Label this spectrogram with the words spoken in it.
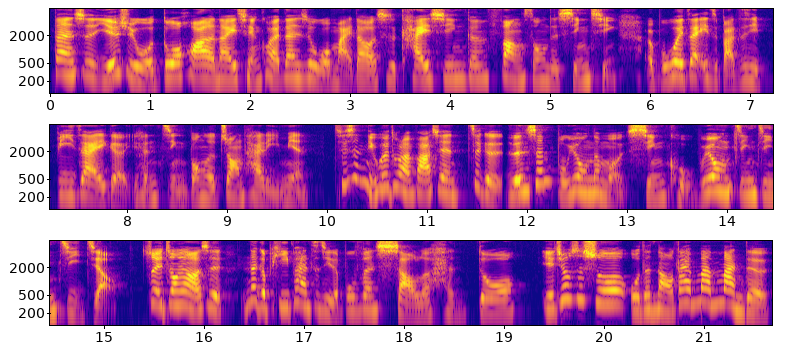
但是也许我多花了那一千块，但是我买到的是开心跟放松的心情，而不会再一直把自己逼在一个很紧绷的状态里面。其实你会突然发现，这个人生不用那么辛苦，不用斤斤计较，最重要的是那个批判自己的部分少了很多。也就是说，我的脑袋慢慢的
